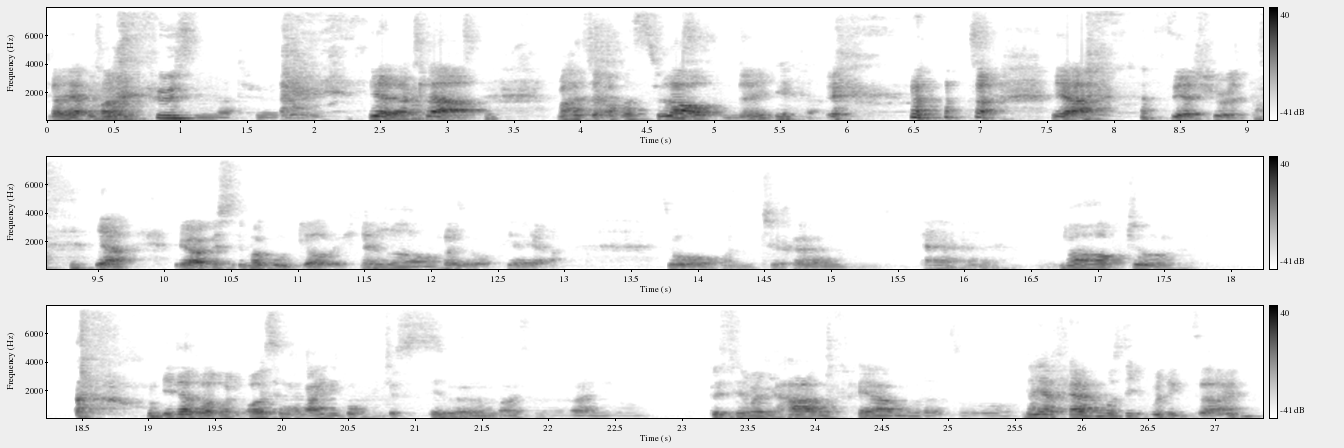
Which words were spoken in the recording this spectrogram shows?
naja, Von immer, den Füßen natürlich. ja, ja, klar. Man hat ja auch was zu laufen, ne? Ja. ja, sehr schön. Ja, ja, ist immer gut, glaube ich. Ne? Genau. Also, ja, ja. So, und ähm, äh, überhaupt so innere und äußere Reinigung des. Innere und Ähm, äußere Reinigung. Bisschen mal die Haare färben oder so. naja, Färben muss nicht unbedingt sein.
